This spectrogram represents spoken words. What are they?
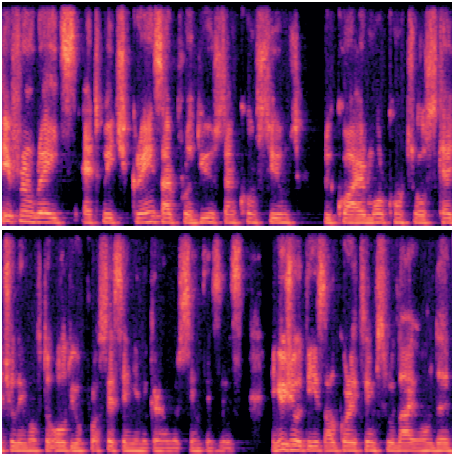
different rates at which grains are produced and consumed require more control scheduling of the audio processing in the granular synthesis. And usually these algorithms rely on the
